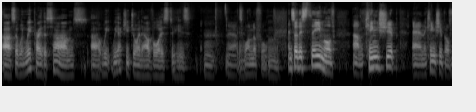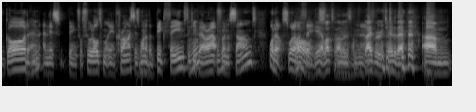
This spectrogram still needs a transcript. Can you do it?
Uh, so when we pray the Psalms, uh, we, we actually join our voice to His. Yeah, it's wonderful. And so this theme of um, kingship and the kingship of God and, and this being fulfilled ultimately in Christ is one of the big themes to keep our eye out for in the Psalms. What else? What other Oh, themes? yeah, lots of others. I'm glad we returned to that. Um,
